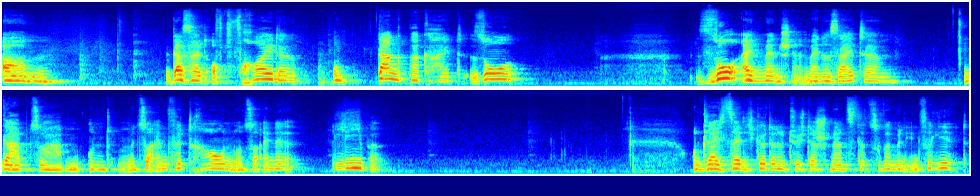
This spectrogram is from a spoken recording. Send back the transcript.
ähm, dass halt oft Freude und Dankbarkeit so so einen Menschen an meiner Seite gehabt zu haben und mit so einem Vertrauen und so einer Liebe. Und gleichzeitig gehört dann natürlich der Schmerz dazu, wenn man ihn verliert.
